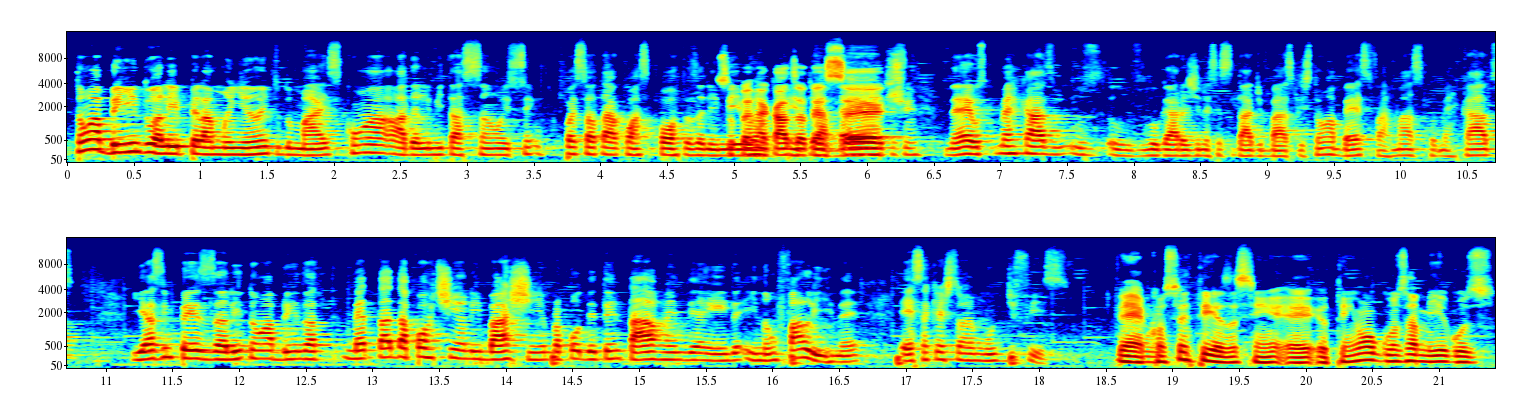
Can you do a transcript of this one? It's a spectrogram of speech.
estão abrindo ali pela manhã e tudo mais, com a, a delimitação, e sem- o pessoal tá com as portas ali meio Supermercados até entreabertas, sete. né? Os mercados, os, os lugares de necessidade básica estão abertos, farmácias, supermercados. E as empresas ali estão abrindo a metade da portinha ali baixinha para poder tentar vender ainda e não falir, né? Essa questão é muito difícil. É, com certeza, assim, é, eu tenho alguns amigos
